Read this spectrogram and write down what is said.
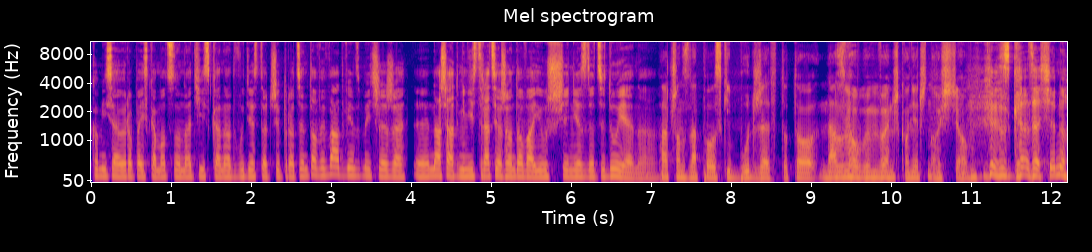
Komisja Europejska mocno naciska na 23% VAT, więc myślę, że nasza administracja rządowa już się nie zdecyduje na Patrząc na polski budżet, to to nazwałbym wręcz koniecznością. Zgadza się, no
